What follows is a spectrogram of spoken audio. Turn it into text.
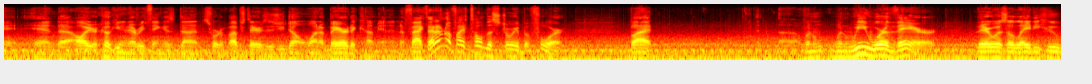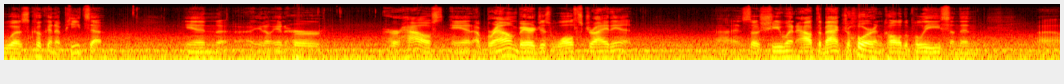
and uh, all your cooking and everything is done sort of upstairs is you don't want a bear to come in. And in fact i don't know if i've told this story before but uh, when when we were there there was a lady who was cooking a pizza in uh, you know in her her house and a brown bear just waltzed right in and so she went out the back door and called the police, and then uh,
